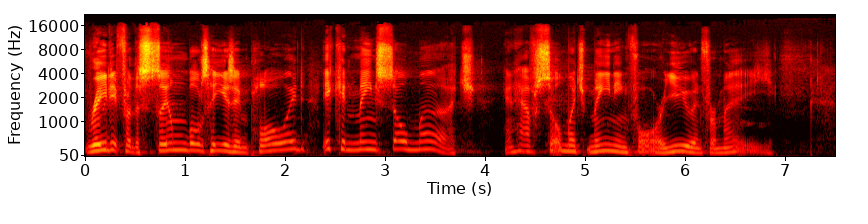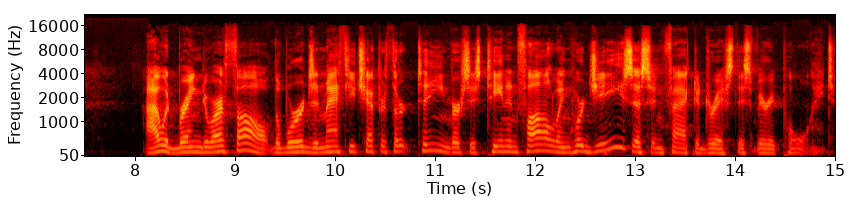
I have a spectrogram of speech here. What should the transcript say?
read it for the symbols He has employed, it can mean so much and have so much meaning for you and for me. I would bring to our thought the words in Matthew chapter 13, verses 10 and following, where Jesus, in fact, addressed this very point.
